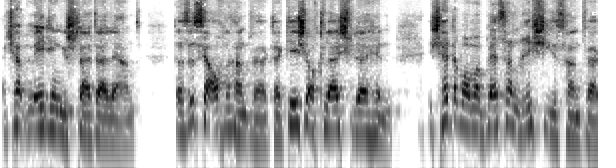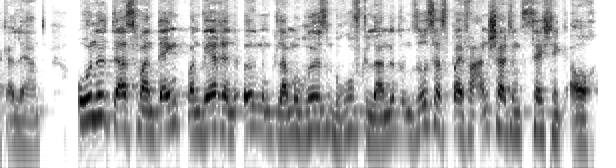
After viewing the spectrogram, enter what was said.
Ich habe Mediengestalter erlernt. Das ist ja auch ein Handwerk. Da gehe ich auch gleich wieder hin. Ich hätte aber mal besser ein richtiges Handwerk erlernt. Ohne dass man denkt, man wäre in irgendeinem glamourösen Beruf gelandet. Und so ist das bei Veranstaltungstechnik auch.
